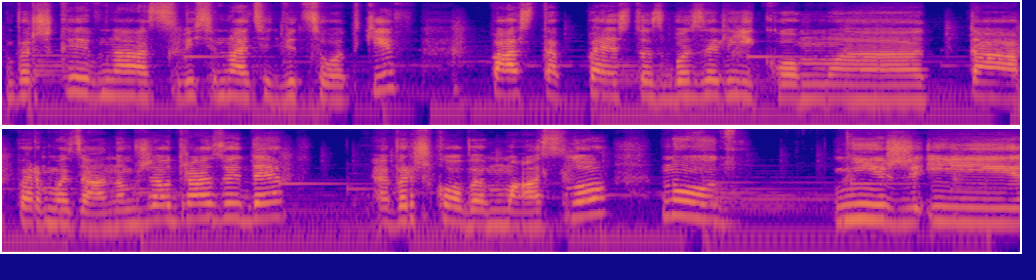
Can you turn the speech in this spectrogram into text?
Вершки в нас 18%. Паста песто з базиліком е, та пармезаном вже одразу йде. Вершкове масло. Ну, ніж і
